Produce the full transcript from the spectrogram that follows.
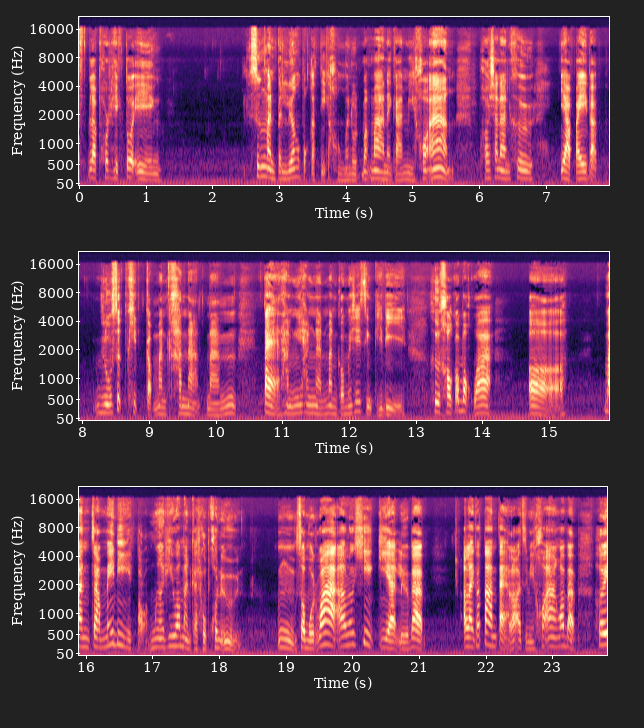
ฟและโปรเทคตัวเอง ซึ่งมันเป็นเรื่องปกติของมนุษย์มากๆ ในการมีข้ออ้าง เพราะฉะนั้นคืออย่าไปแบบรู้สึกผิดกับมันขนาดนั้น แต่ทั้งนี้ทั้งนั้นมันก็ไม่ใช่สิ่งที่ดี คือเขาก็บอกว่า เออมันจะไม่ดีต่อเมื่อที่ว่ามันกระทบคนอื่น อืมสมมติว่าเอาเราขี้เกียจหรือแบบอะไรก็ตามแต่เราอาจจะมีข้ออ้างว่าแบบ เฮ้ย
